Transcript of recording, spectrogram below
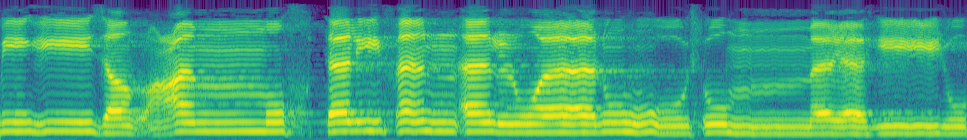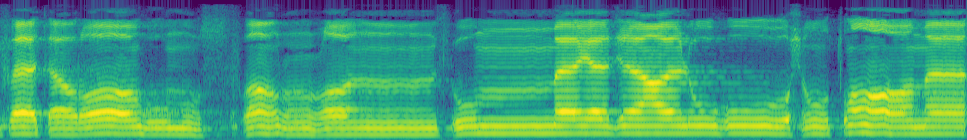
بِهِ زَرْعًا مُخْتَلِفًا أَلْوَانُهُ ثُمَّ يَهِيجُ فَتَرَاهُ مُصْفَرًّا ثُمَّ يَجْعَلُهُ حُطَامًا.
